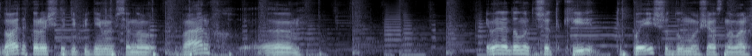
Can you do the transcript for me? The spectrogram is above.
Давайте, коротше, тоді піднімемося наверх. Е... І ви не думаєте, що такий тупий, що думаю, що я наверх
